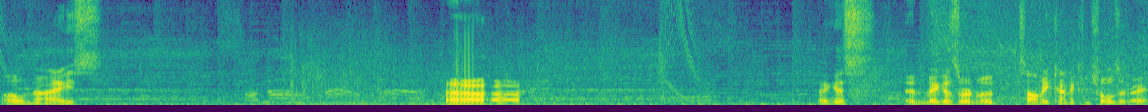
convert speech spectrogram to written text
Oh, nice. I guess in Megazord mode, Tommy kind of controls it, right?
